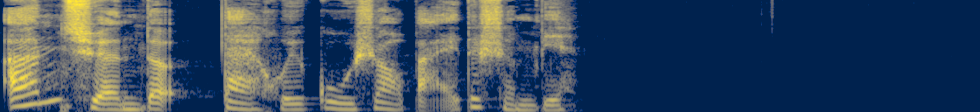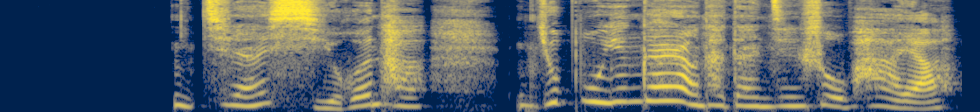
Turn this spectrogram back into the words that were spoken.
安全的带回顾少白的身边。你既然喜欢他，你就不应该让他担惊受怕呀。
